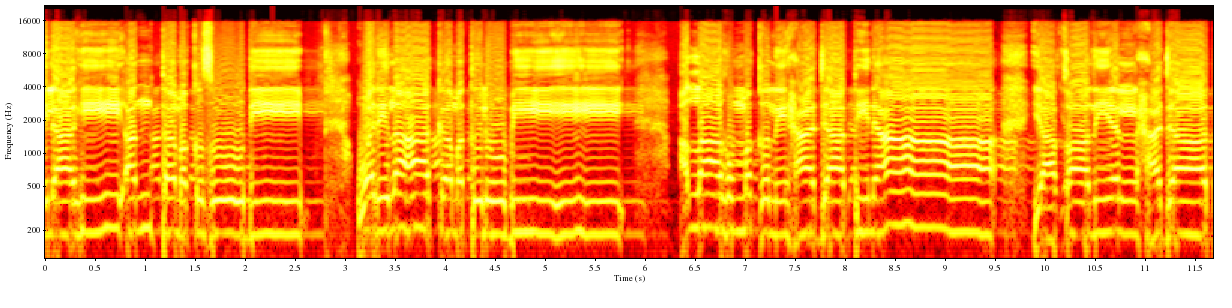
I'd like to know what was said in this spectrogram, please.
إلهي أنت مقصودي ورضاك مطلوبي اللهم اقض حاجاتنا يا قاضي الحاجات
